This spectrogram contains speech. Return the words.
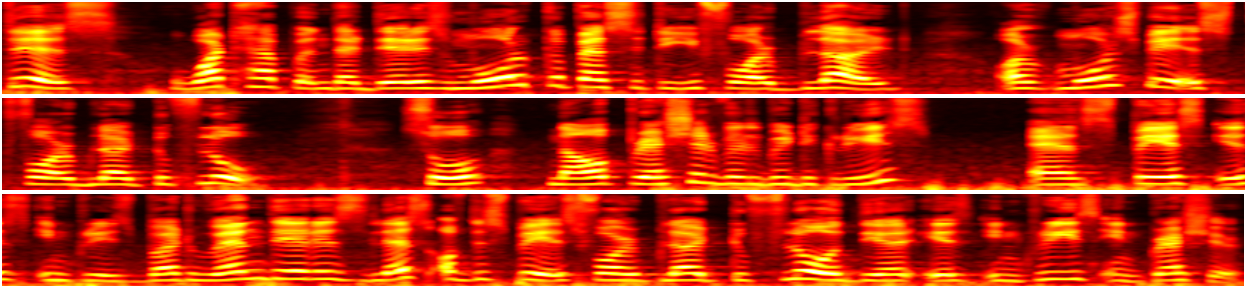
this what happened that there is more capacity for blood or more space for blood to flow. So now pressure will be decreased and space is increased. But when there is less of the space for blood to flow there is increase in pressure.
